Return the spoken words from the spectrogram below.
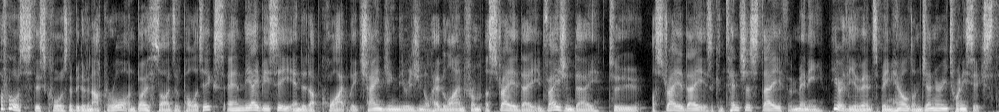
Of course, this caused a bit of an uproar on both sides of politics, and the ABC ended up quietly changing the original headline from Australia Day Invasion Day to Australia Day is a contentious day for many. Here are the events being held on January 26th.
